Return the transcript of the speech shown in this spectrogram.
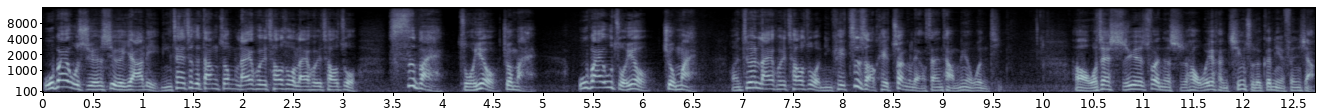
五百五十元是一个压力。你在这个当中来回操作，来回操作，四百左右就买，五百五左右就卖。往，这边来回操作，你可以至少可以赚个两三趟，没有问题。哦，我在十月份的时候，我也很清楚的跟你分享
